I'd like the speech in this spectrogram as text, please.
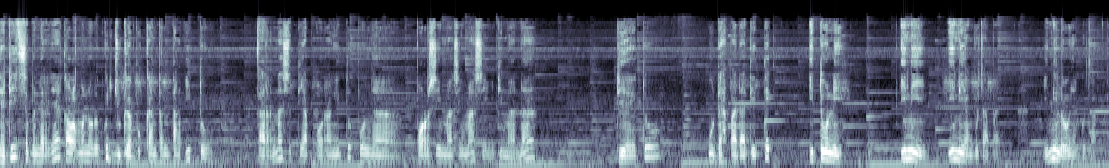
Jadi sebenarnya kalau menurutku juga bukan tentang itu. Karena setiap orang itu punya porsi masing-masing di mana dia itu udah pada titik itu nih. Ini, ini yang ku capai. Ini loh yang ku capai.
